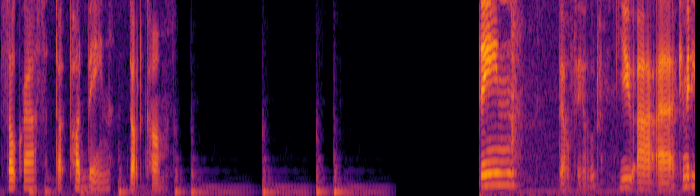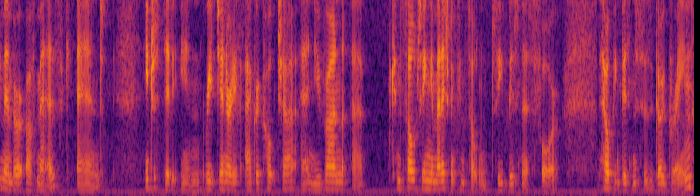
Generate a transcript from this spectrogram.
saltgrass.podbean.com. Dean Belfield, you are a committee member of MASG and interested in regenerative agriculture, and you run a consulting, a management consultancy business for helping businesses go green.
